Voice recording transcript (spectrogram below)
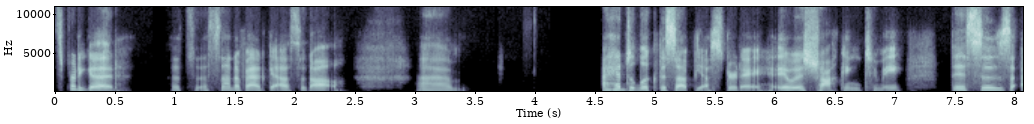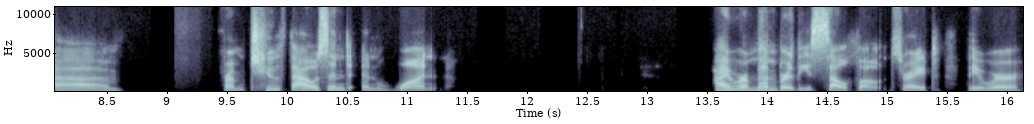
It's pretty good. That's, that's not a bad guess at all. Um, I had to look this up yesterday. It was shocking to me. This is um, from 2001. I remember these cell phones, right? They were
